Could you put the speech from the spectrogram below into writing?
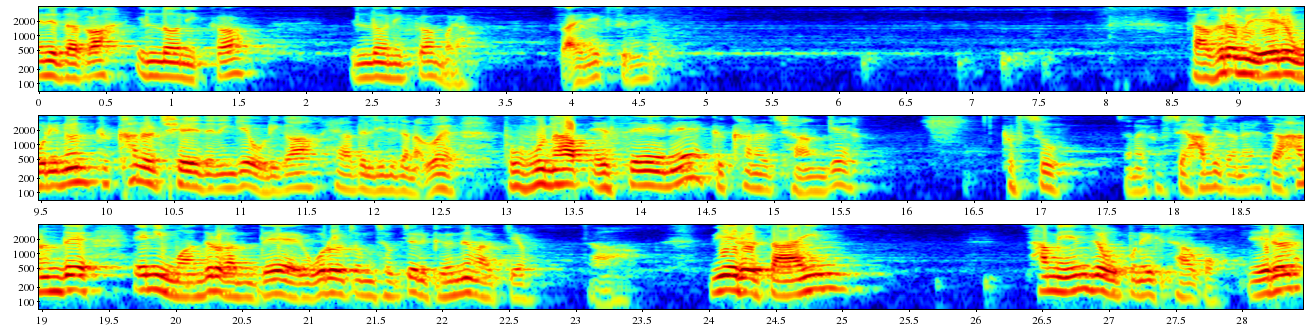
n에다가 1 넣으니까, 1 넣으니까 뭐야? 사인 x네. 자, 그러면 얘를 우리는 극한을 취해야 되는 게 우리가 해야 될 일이잖아. 왜? 부분합 SN의 극한을 취한 게 급수. 잖아요. 급수의 합이잖아요. 자, 하는데 n이 뭐 안 들어갔는데 요거를 좀 적절히 변형할게요. 자, 위에를 사인 3의 n제곱분의 x하고 얘를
